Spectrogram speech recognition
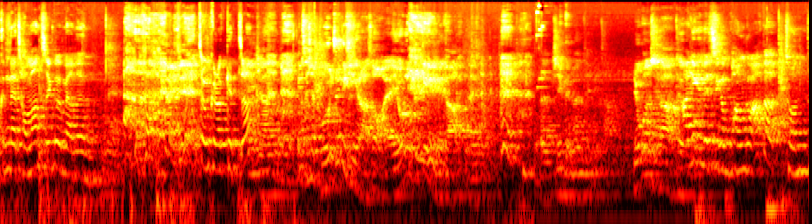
근데 저만 찍으면은 네. 이제 좀 그렇겠죠? 이제 하는. 사실 보여주기식이라서 이런 느낌입니다. 네. 일단 찍으면 됩니다. 요건 제가 그 아니 근데 지금 방금 아까 전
